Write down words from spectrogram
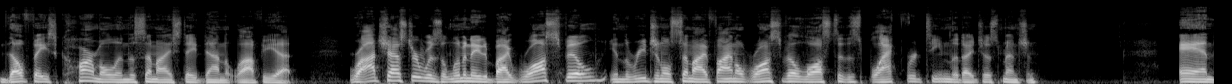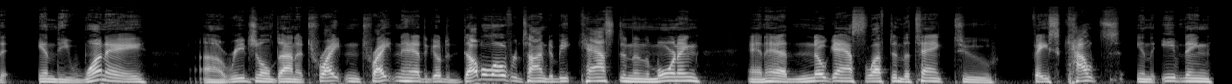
They'll face Carmel in the semi state down at Lafayette. Rochester was eliminated by Rossville in the regional semifinal. Rossville lost to this Blackford team that I just mentioned. And in the 1A uh, regional down at Triton. Triton had to go to double overtime to beat Caston in the morning and had no gas left in the tank to face Kouts in the evening,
